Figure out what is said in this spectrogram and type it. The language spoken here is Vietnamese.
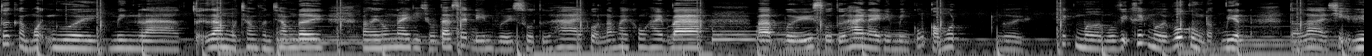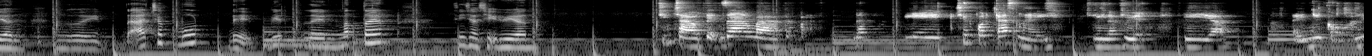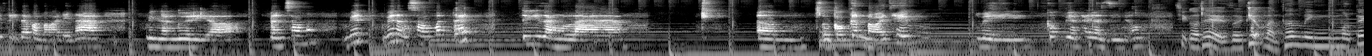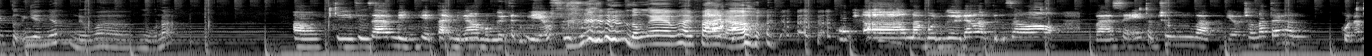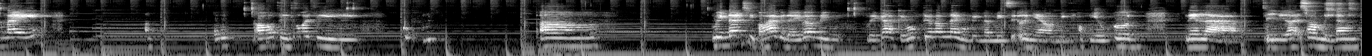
tất cả mọi người, mình là Tuệ Giang 100% đây. Và ngày hôm nay thì chúng ta sẽ đến với số thứ hai của năm 2023 Và với số thứ hai này thì mình cũng có một người khách mời, một vị khách mời vô cùng đặc biệt. Đó là chị Huyền, người đã chấp bút để viết lên mắt Tết. Xin chào chị Huyền. Xin chào Tuệ Giang và các bạn đang nghe chiếc podcast này. Mình là Huyền. Thì à, đấy như có như vậy Giang còn nói đấy là mình là người uh, đằng sau viết viết đằng sau mắt tết. Tuy rằng là um, có cần nói thêm về công việc hay là gì nữa không? Chị có thể giới thiệu bản thân mình một cách tự nhiên nhất nếu mà muốn ạ. Ờ, thì thực ra mình hiện tại mình đang là một người thất nghiệp. Giống em hai phai nào. À, là một người đang làm tự do và sẽ tập trung vào nhiều trong mắt tết hơn của năm nay ấy. đó thế thôi thì uh, mình đang chỉ có hai cái đấy và mình với cả cái mục tiêu năm nay của mình là mình sẽ ở nhà và mình học nhiều hơn. Nên là đến lý tại sao mình đang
